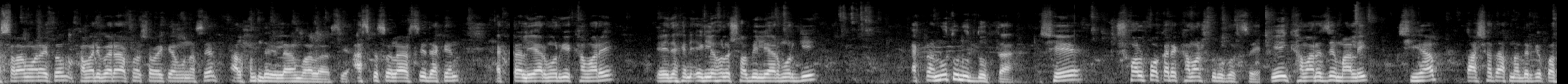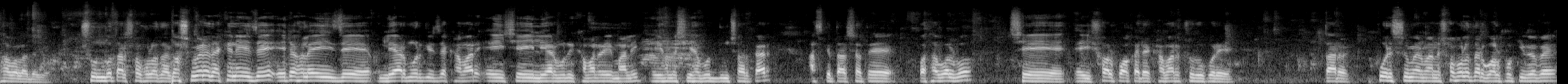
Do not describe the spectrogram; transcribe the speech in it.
আসসালামু আলাইকুম। খামারি ভাইরা, আপনার সবাই কেমন আছেন? আলহামদুলিল্লাহ, আমি ভালো আছি। আজকে চলে আসছি, দেখেন, একটা লেয়ার মুরগি খামারে। এই দেখেন, এগুলো হলো সবই লেয়ার মুরগি। একটা নতুন উদ্যোক্তা, সে স্বল্প আকারে খামার শুরু করছে। এই খামারের যে মালিক শিহাব, তার সাথে আপনাদেরকে কথা বলা দেবো। শুনব তার সফলতা। দর্শকেরা দেখেন, এই যে, এটা হলো এই যে লেয়ার মুরগির যে খামার, এই সেই লেয়ার মুরগি খামারের এই মালিক, এই হলো শিহাবুদ্দিন সরকার। আজকে তার সাথে কথা বলব। সে এই স্বল্প আকারে খামার শুরু করে তার পরিশ্রমের মানে সফলতার গল্প কীভাবে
